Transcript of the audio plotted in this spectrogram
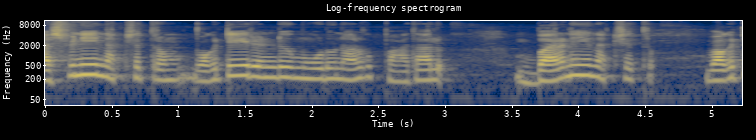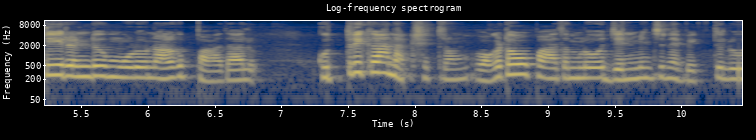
అశ్విని నక్షత్రం ఒకటి రెండు మూడు నాలుగు పాదాలు. భరణి నక్షత్రం ఒకటి రెండు మూడు నాలుగు పాదాలు. కుత్రికా నక్షత్రం ఒకటవ పాదంలో జన్మించిన వ్యక్తులు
